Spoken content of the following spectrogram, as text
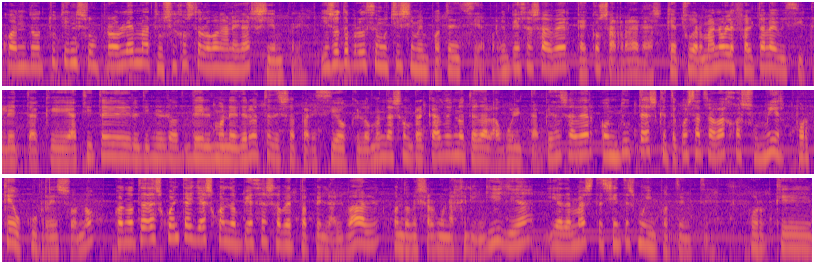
cuando tú tienes un problema, tus hijos te lo van a negar siempre. Y eso te produce muchísima impotencia, porque empiezas a ver que hay cosas raras, que a tu hermano le falta la bicicleta, que a ti te, el dinero del monedero te desapareció, que lo mandas a un recado y no te da la vuelta. Empiezas a ver conductas que te cuesta trabajo asumir por qué ocurre eso, ¿no? Cuando te das cuenta ya es cuando empiezas a ver papel albal, cuando ves alguna jeringuilla y además te sientes muy impotente, porque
